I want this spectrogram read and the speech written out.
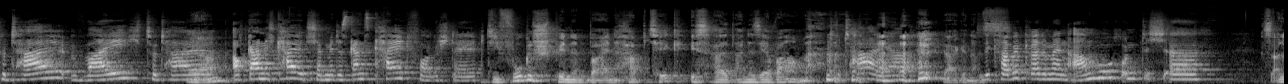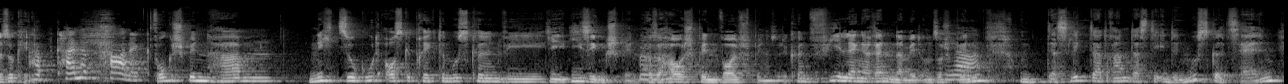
Total weich, total Ja. auch gar nicht kalt. Ich habe mir das ganz kalt vorgestellt. Die Vogelspinnenbeinhaptik ist halt eine sehr warme. Total, ja. ja, genau. Sie krabbelt gerade meinen Arm hoch und ich äh, Ist alles okay. habe keine Panik. Vogelspinnen haben nicht so gut ausgeprägte Muskeln wie die hiesigen Spinnen, also Hausspinnen, Wolfspinnen. Also die können viel länger rennen damit, unsere Ja. Spinnen. Und das liegt daran, dass die in den Muskelzellen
